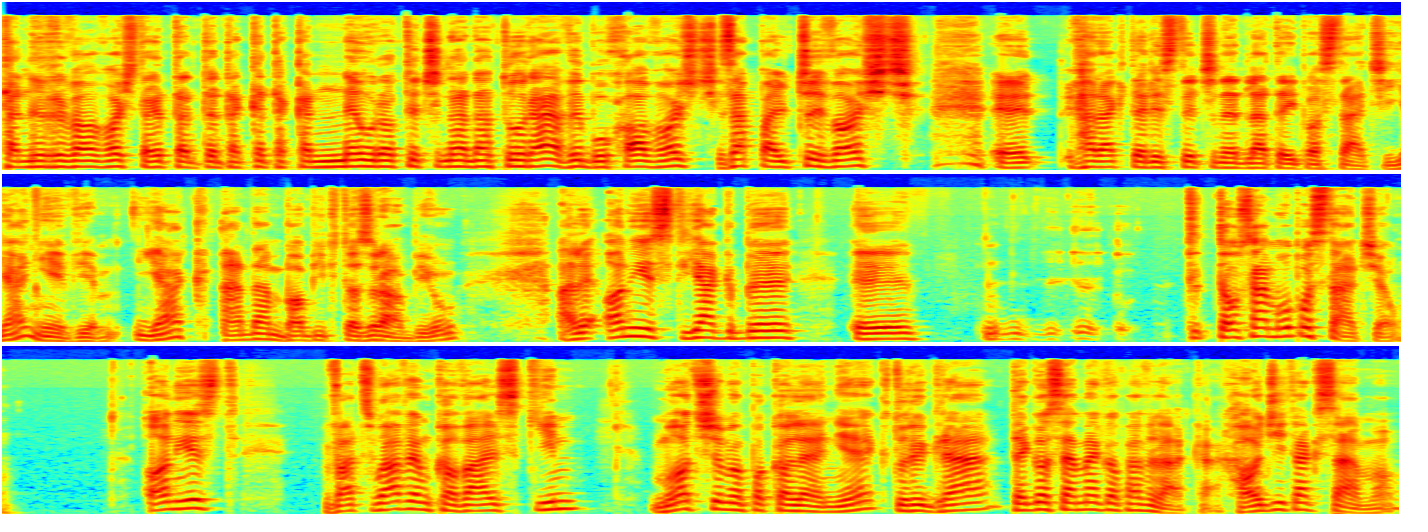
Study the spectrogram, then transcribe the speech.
ta nerwowość, ta, ta, ta, taka, taka neurotyczna natura, wybuchowość, zapalczywość e, charakterystyczne dla tej postaci. Ja nie wiem, jak Adam Bobik to zrobił, ale on jest jakby e, tą samą postacią. On jest Wacławem Kowalskim, młodszym o pokolenie, który gra tego samego Pawlaka. Chodzi tak samo,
